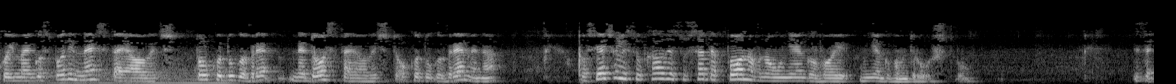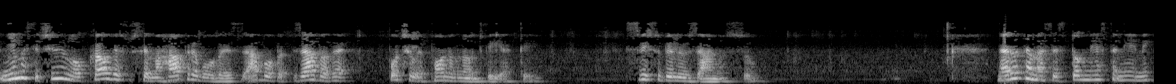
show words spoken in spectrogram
kojima je gospodin nestajao već toliko dugo vremena, nedostajao već toliko dugo vremena, osjećali su kao da su sada ponovno u, njegovoj, u njegovom društvu. njima se činilo kao da su se Mahaprabhove zabave počele ponovno odvijati. Svi su bili u zanosu. Narotama se s tog mjesta nije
